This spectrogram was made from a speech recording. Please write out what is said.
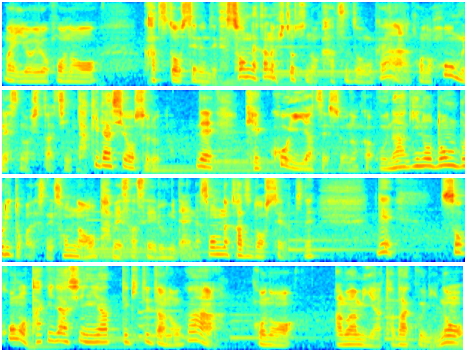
まあいろいろこの活動してるんですその中の一つの活動がこのホームレスの人たちに炊き出しをする。で結構いいやつですよ。なんかうなぎの丼とかですねそんなのを食べさせるみたいなそんな活動をしてるんですね。でそこの炊き出しにやってきてたのがこの雨宮忠国の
